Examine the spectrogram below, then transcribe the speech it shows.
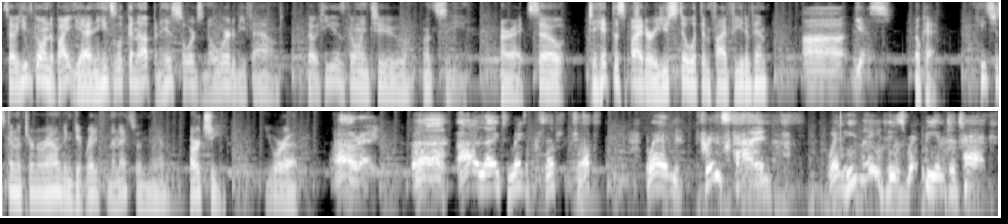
So he's going to bite you and he's looking up and his sword's nowhere to be found. So he is going to let's see. All right. So to hit the spider, are you still within 5 feet of him? Uh, yes. Okay. He's just to turn around and get ready for the next one, man. Archie, you are up. All right. Uh, I would like to make a perception check. When Prince Kind, when he made his radiant attack,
